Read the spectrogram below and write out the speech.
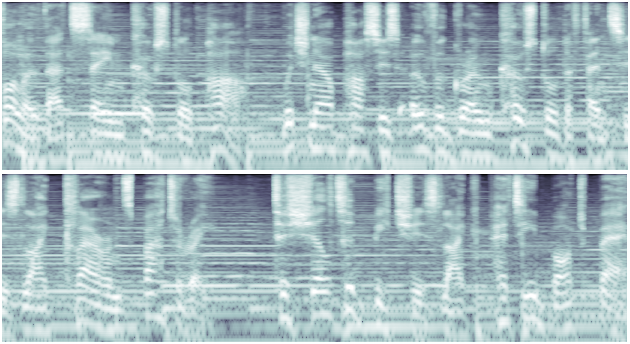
Follow that same coastal path, which now passes overgrown coastal defences like Clarence Battery, to sheltered beaches like Petit Bot Bay.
